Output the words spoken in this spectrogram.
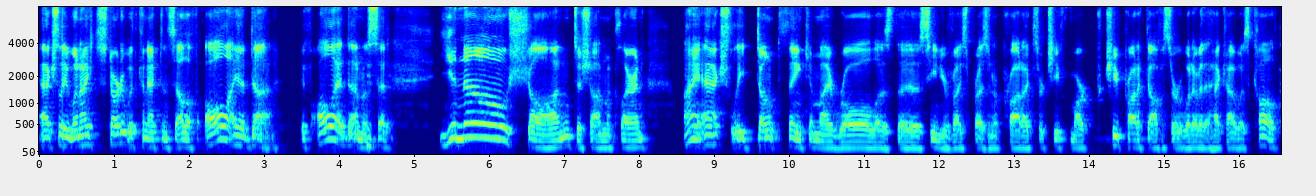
Actually, when I started with Connect and Sell, if all I had done, if all I had done was said, you know, Sean, to Sean McLaren, I actually don't think in my role as the senior vice president of products or chief mark chief product officer or whatever the heck I was called,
